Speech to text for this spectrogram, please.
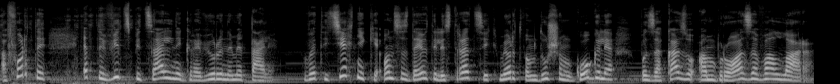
Афорты – это вид специальной гравюры на металле. В этой технике он создает иллюстрации к мертвым душам Гоголя по заказу Амбруаза Валлара,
